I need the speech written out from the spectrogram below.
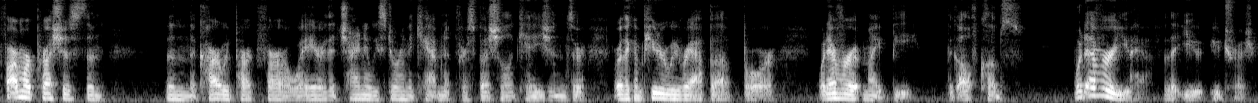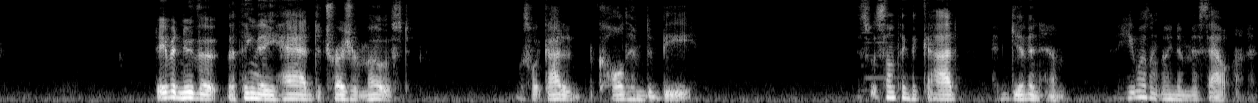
far more precious than than the car we park far away or the china we store in the cabinet for special occasions or or the computer we wrap up or whatever it might be the golf clubs whatever you have that you you treasure. David knew the the thing that he had to treasure most was what god had called him to be. This was something that god had given him. And he wasn't going to miss out on it.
